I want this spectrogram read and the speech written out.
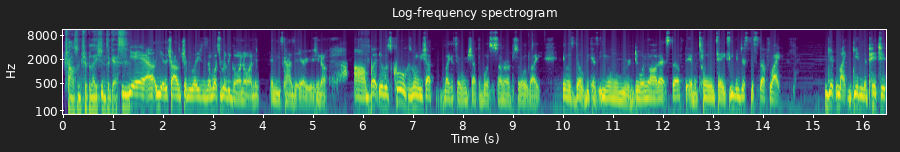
trials and tribulations, I guess. Yeah, uh, yeah, the trials and tribulations and what's really going on in, in these kinds of areas, you know. Um, but it was cool because when we shot, like I said, when we shot the Boys of Summer episode, like it was dope because even when we were doing all that stuff, the in between takes, even just the stuff like getting like getting the pigeon,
